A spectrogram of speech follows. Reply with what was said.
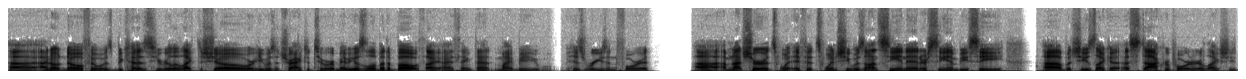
Uh, I don't know if it was because he really liked the show or he was attracted to her. Maybe it was a little bit of both. I, I think that might be his reason for it. Uh, I'm not sure it's when, if it's when she was on CNN or CNBC. Uh, but she's like a, a, stock reporter, like she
